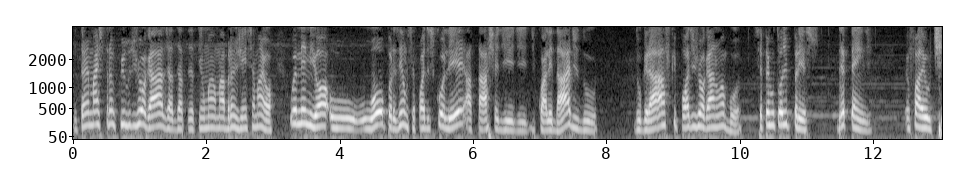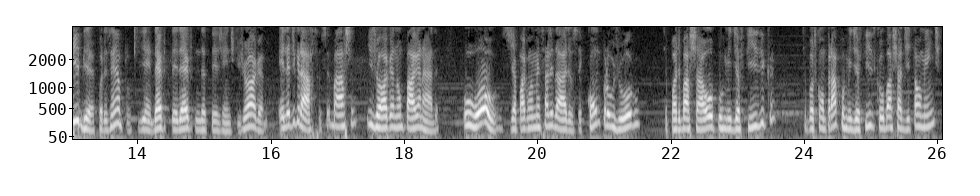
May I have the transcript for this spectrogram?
Então é mais tranquilo de jogar, já, já- já tem uma, uma abrangência maior. O MMO, o, o WoW, por exemplo, você pode escolher a taxa de, de, de qualidade do, do gráfico e pode jogar numa boa. Você perguntou de preço. Depende. Eu falei, o Tibia, por exemplo, que deve, ter- deve ainda ter gente que joga, ele é de graça. Você baixa e joga, não paga nada. O WoW, você já paga uma mensalidade. Você compra o jogo, você pode baixar ou por mídia física, você pode comprar por mídia física ou baixar digitalmente,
